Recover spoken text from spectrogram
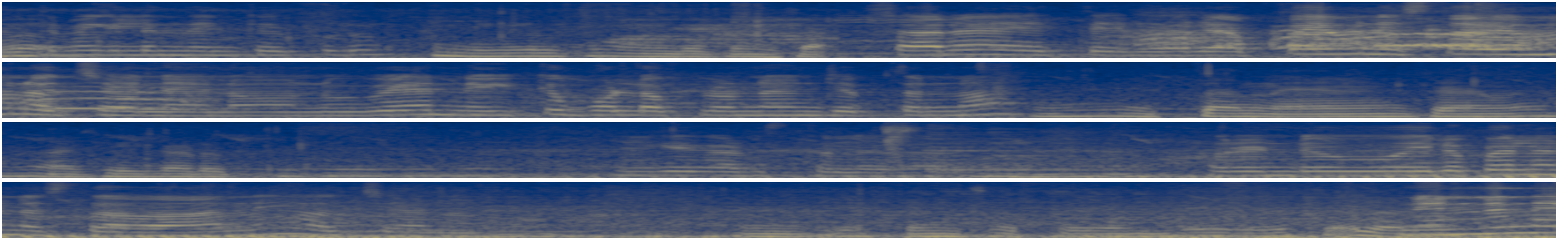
ఎంత మిగిలింది ఇంకా ఇప్పుడు మిగిలితే ఇంకా సరే అయితే మరి అప్పు ఏమైనా ఇస్తావేమో వచ్చాను నేను. నువ్వే నీకు బొళ్ళు అప్పులు ఉన్నాయని చెప్తున్నా. ఇస్తాను. నేను ఇంకా నాకు గడుపుతుంది నీకే గడుస్తలేదా? రెండు వెయ్యి రూపాయలని ఇస్తావా అని వచ్చాను. ఎక్కడి నుంచి వస్తాయండి. నిన్ననే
